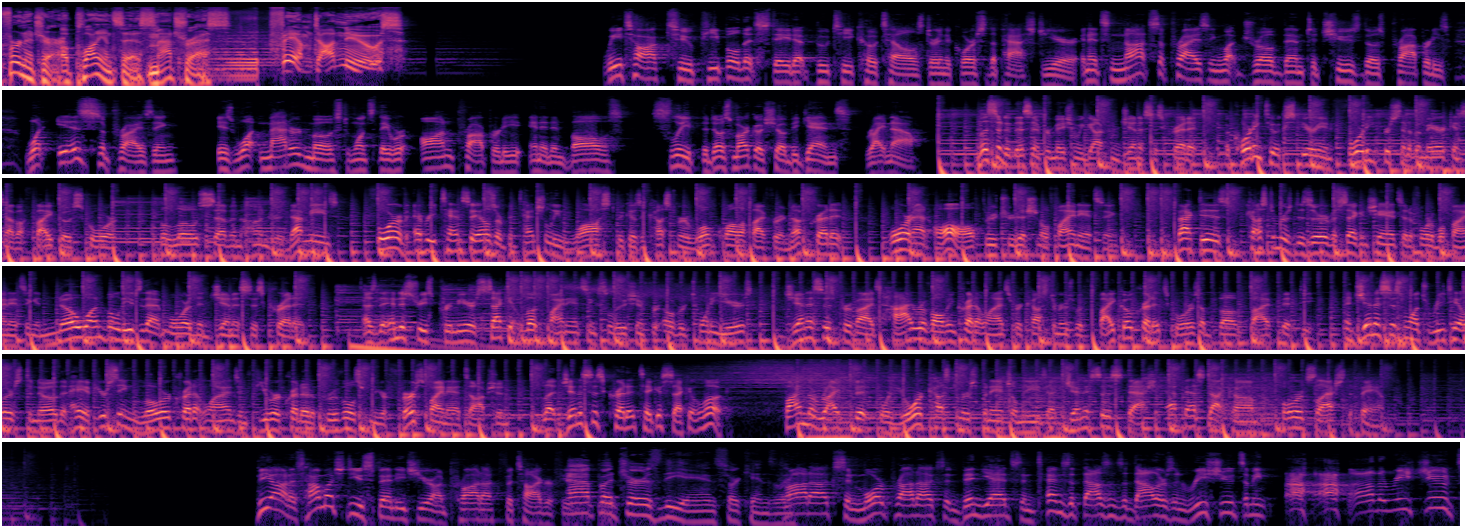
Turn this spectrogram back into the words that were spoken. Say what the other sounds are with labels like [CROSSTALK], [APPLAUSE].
furniture, appliances, mattress. Fam.news. We talked to people that stayed at boutique hotels during the course of the past year, and it's not surprising what drove them to choose those properties. What is surprising is what mattered most once they were on property, and it involves sleep. The Dos Marcos show begins right now. Listen to this information we got from Genesis Credit. According to Experian, 40% of Americans have a FICO score below 700. That means Four of every 10 sales are potentially lost because a customer won't qualify for enough credit or at all through traditional financing. Fact is, customers deserve a second chance at affordable financing, and no one believes that more than Genesis Credit. As the industry's premier second look financing solution for over 20 years, Genesis provides high revolving credit lines for customers with FICO credit scores above 550. And Genesis wants retailers to know that, hey, if you're seeing lower credit lines and fewer credit approvals from your first finance option, let Genesis Credit take a second look. Find the right fit for your customers' financial needs at genesis-fs.com forward slash the fam. Be honest, how much do you spend each year on product photography? Aperture's the answer, Kinsley. Products and more products and vignettes and tens of thousands of dollars in reshoots. I mean, [LAUGHS] ah, the reshoots.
